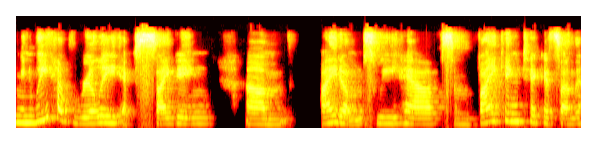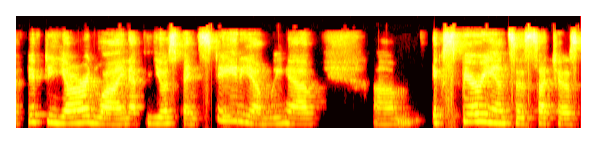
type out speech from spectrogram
I mean, we have really exciting um, items. We have some Viking tickets on the 50 yard line at the US Bank Stadium. We have um, experiences such as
